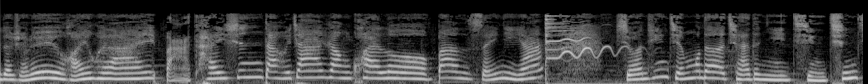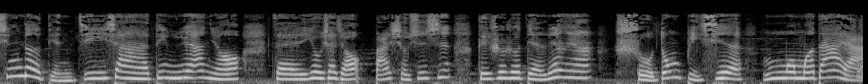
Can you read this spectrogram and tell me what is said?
的旋律，欢迎回来，把开心带回家，让快乐伴随你呀！喜欢听节目的亲爱的你，请轻轻的点击一下订阅按钮，在右下角把小心心给瘦瘦点亮呀！手动比谢，么么哒呀！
